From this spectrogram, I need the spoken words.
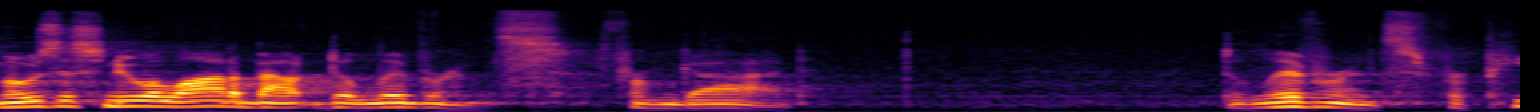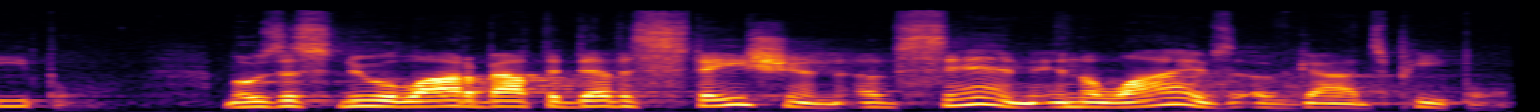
Moses knew a lot about deliverance from God, deliverance for people. Moses knew a lot about the devastation of sin in the lives of God's people.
